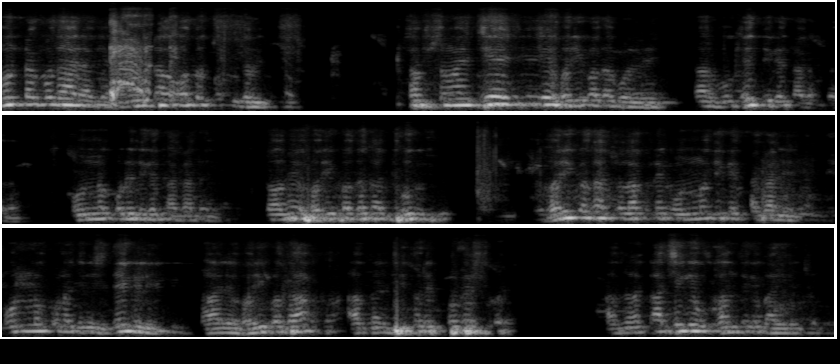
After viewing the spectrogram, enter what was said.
মনটা কোথায় রাখে? মনটা অত সবসময় যে যে হরি কথা বলবে তার মুখের দিকে তাকাতে হবে। অন্য কোনো দিকে তাকাতে হবে। তবে হরি কথাটা ঢুকবে হরি কথা চলাকালীন অন্যদিকে তাকালে, অন্য কোনো জিনিস দেখলে, তাহলে হরি কথা আপনার ভিতরে প্রবেশ করে। আপনার কাছে গিয়ে ওখান থেকে বাইরে চলে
